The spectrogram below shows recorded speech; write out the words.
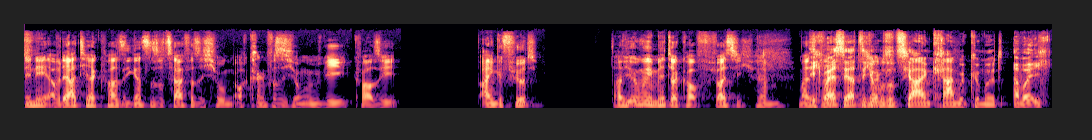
Nee, nee, aber der hat ja quasi die ganzen Sozialversicherungen, auch Krankenversicherungen irgendwie quasi eingeführt. Da habe ich irgendwie im Hinterkopf. Ich weiß nicht. Ähm, Ich weiß, er hat sich um sozialen Kram gekümmert, aber ich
